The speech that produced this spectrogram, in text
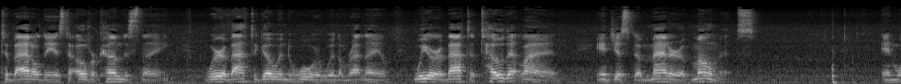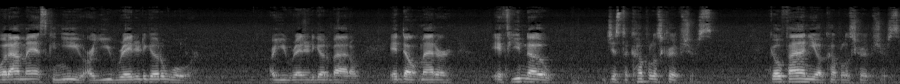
to battle this, to overcome this thing. We're about to go into war with them right now. We are about to toe that line in just a matter of moments. And what I'm asking you, are you ready to go to war? Are you ready to go to battle? It don't matter if you know just a couple of scriptures. Go find you a couple of scriptures.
